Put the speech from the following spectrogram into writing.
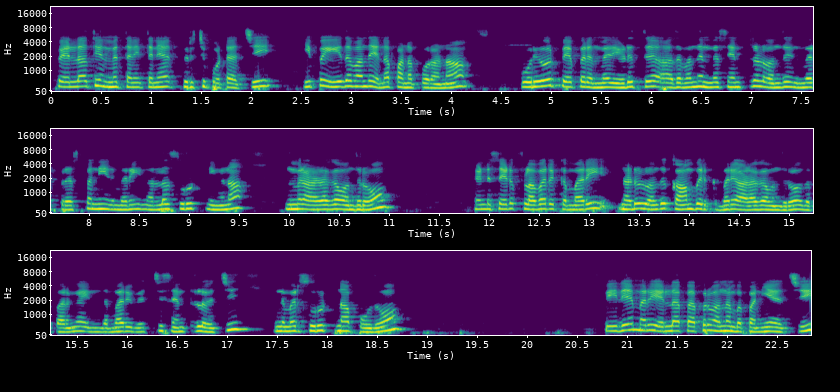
இப்போ எல்லாத்தையும் இந்த மாதிரி தனித்தனியாக பிரித்து போட்டாச்சு. இப்போ இதை வந்து என்ன பண்ண போகிறோன்னா ஒரே ஒரு பேப்பர் இந்த மாதிரி எடுத்து அதை வந்து இந்த மாதிரி சென்ட்ரல் வந்து இந்த மாதிரி ப்ரெஸ் பண்ணி இந்த மாதிரி நல்லா சுருட்டினீங்கன்னா இந்த மாதிரி அழகாக வந்துடும் ரெண்டு சைடும் ஃப்ளவர் இருக்க மாதிரி நடுவில் வந்து காம்பு இருக்க மாதிரி அழகாக வந்துடும் அதை பாருங்கள் இந்த மாதிரி வச்சு சென்டரில் வச்சு இந்த மாதிரி சுருட்டினா போதும். இப்போ இதே மாதிரி எல்லா பேப்பரும் வந்து நம்ம பண்ணியாச்சு.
